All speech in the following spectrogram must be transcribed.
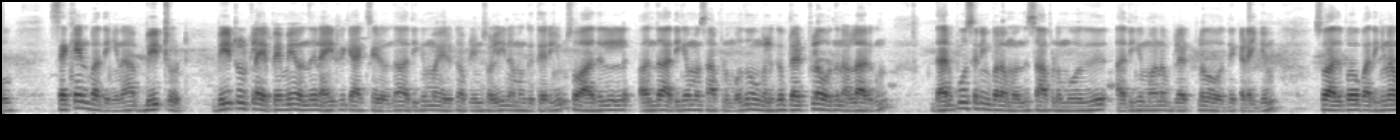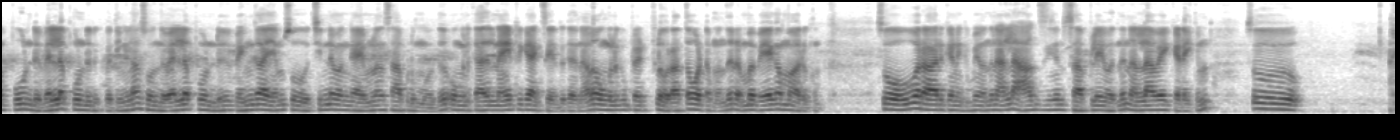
செகண்ட் பார்த்தீங்கன்னா பீட்ரூட் பீட்ரூட்டில் எப்பயுமே வந்து நைட்ரிக் ஆக்சைடு வந்து அதிகமாக இருக்குது அப்படின்னு சொல்லி நமக்கு தெரியும். ஸோ அதில் வந்து அதிகமாக சாப்பிடும்போது உங்களுக்கு பிளட் ஃப்ளோ வந்து நல்லாயிருக்கும் தர்பூசணி பழம் வந்து சாப்பிடும்போது அதிகமான பிளட் ஃப்ளோ வந்து கிடைக்கும். ஸோ அது போக பார்த்தீங்கன்னா பூண்டு வெள்ளை பூண்டு இருக்குது பார்த்தீங்களா ஸோ இந்த வெள்ளை பூண்டு வெங்காயம் ஸோ சின்ன வெங்காயம்லாம் சாப்பிடும்போது உங்களுக்கு அதில் நைட்ரிக் ஆக்சைடு இருக்கிறதுனால உங்களுக்கு பிளட் ஃப்ளோ ரத்த ஓட்டம் வந்து ரொம்ப வேகமாக இருக்கும். ஸோ ஒவ்வொரு ஆர்கனுக்குமே வந்து நல்ல ஆக்சிஜன் சப்ளை வந்து நல்லாவே கிடைக்கும். ஸோ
